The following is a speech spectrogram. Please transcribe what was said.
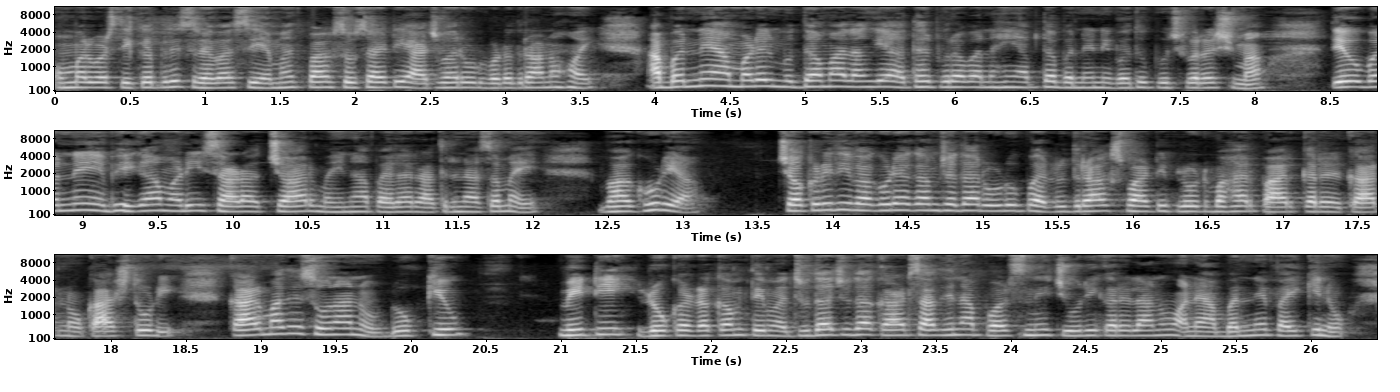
ઉંમર વર્ષ એકત્રીસ રહેવાસી Ahmed park society Ajwa road વડોદરાનો હોય। આ બંને આ મળેલ મુદ્દામાલ અંગે આધાર પુરાવા નહીં આપતા બંનેની વધુ પૂછપરછમાં તેઓ બંને ભેગા મળી સાડા ચાર મહિના પહેલા રાત્રિના સમયે વાઘોડિયા ચોકડીથી વાઘોડિયા ગામ જતા રોડ ઉપર રુદ્રાક્ષ પાર્ટી પ્લોટ બહાર પાર્ક કરેલ કારનો કાચ તોડી કારમાંથી સોનાનું ડોક્યું વીંટી રોકડ રકમ તેમજ જુદા જુદા કાર્ડ સાથેના પર્સની ચોરી કરેલાનું અને આ બંને પૈકીનું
